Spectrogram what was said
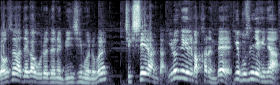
여서야대가 우려되는 민심 흐름을 직시해야 한다. 이런 얘기를 막 하는데 이게 무슨 얘기냐?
